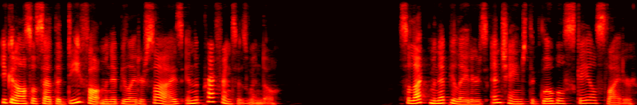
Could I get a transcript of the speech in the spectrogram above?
You can also set the default manipulator size in the Preferences window. Select Manipulators and change the Global Scale slider.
